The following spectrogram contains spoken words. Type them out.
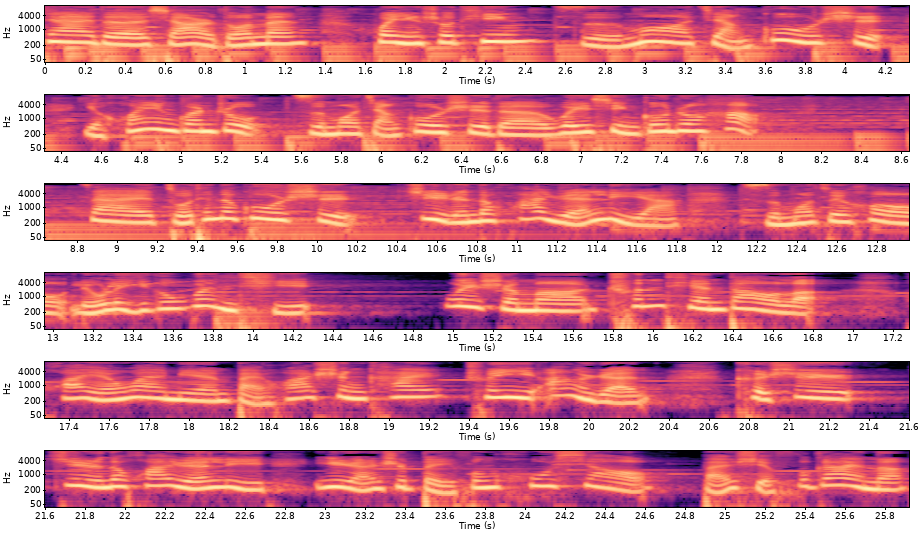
亲爱的小耳朵们，欢迎收听子墨讲故事，也欢迎关注子墨讲故事的微信公众号。在昨天的故事《巨人的花园》里呀，子墨最后留了一个问题：为什么春天到了，花园外面百花盛开，春意盎然，可是巨人的花园里依然是北风呼啸，白雪覆盖呢？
